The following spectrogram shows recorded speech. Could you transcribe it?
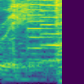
free.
